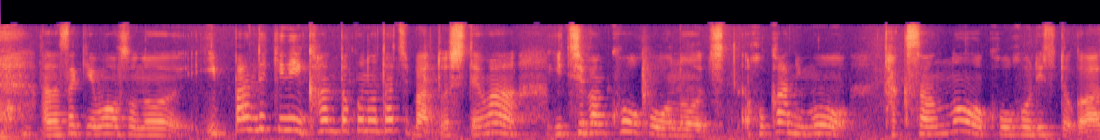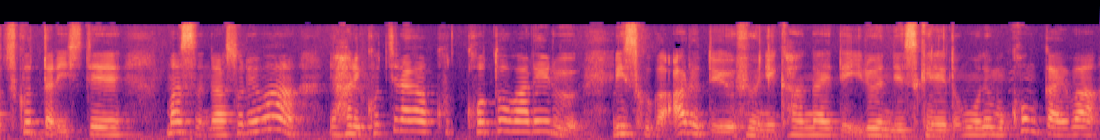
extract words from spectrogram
あのさっきもその一般的に監督の立場としては一番広報の他にもたくさんの広報リストが作ったりしてますがそれはやはりこちらが断れるリスクがあるというふうに考えているんですけれどもでも今回は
